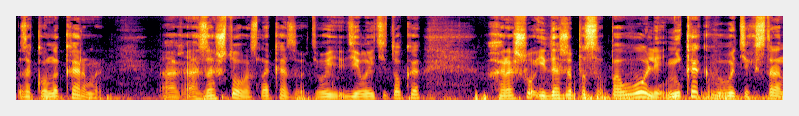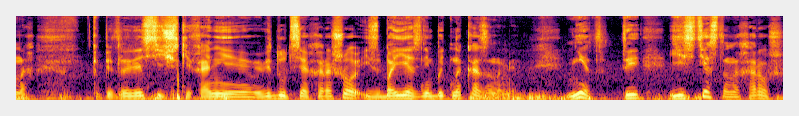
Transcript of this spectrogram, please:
закона кармы. А, а за что вас наказывать? Вы делаете только хорошо и даже по, по воле. Не как в этих странах капиталистических. Они ведут себя хорошо из боязни быть наказанными. Нет, ты естественно хорош.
